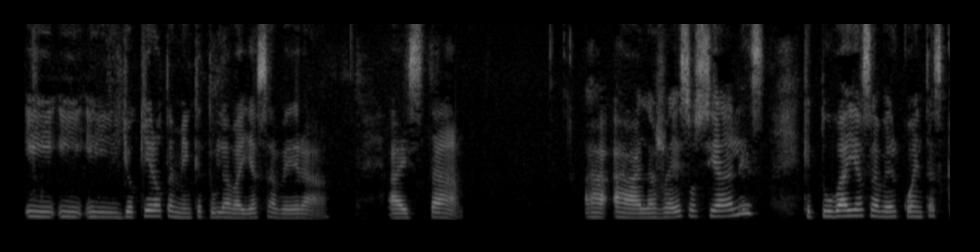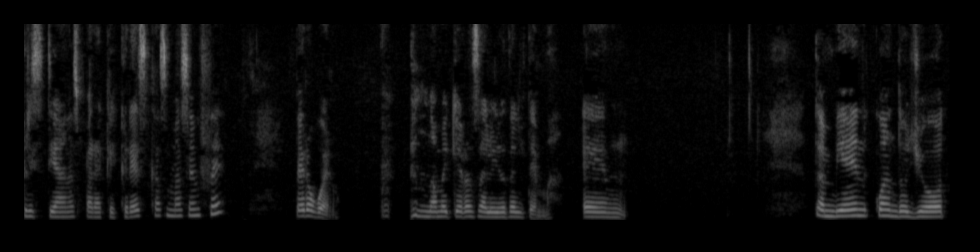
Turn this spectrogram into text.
y, y, y yo quiero también que tú la vayas a ver a, a esta a, a, las redes sociales, que tú vayas a ver cuentas cristianas para que crezcas más en fe. Pero bueno, no me quiero salir del tema. Eh, también cuando yo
